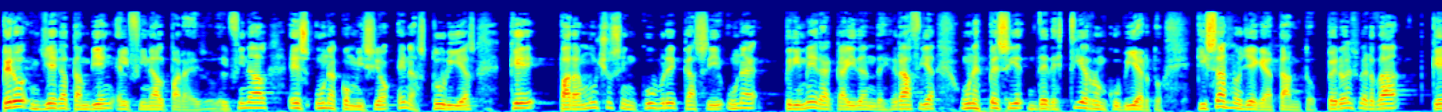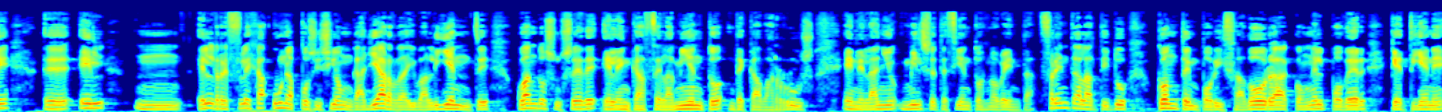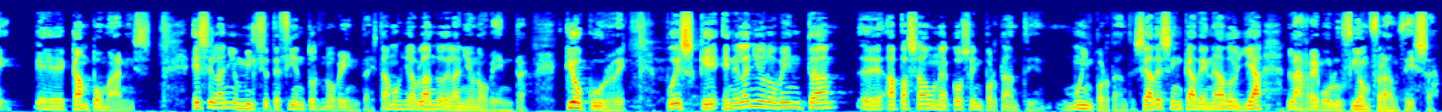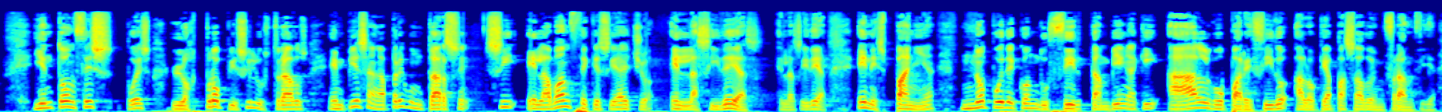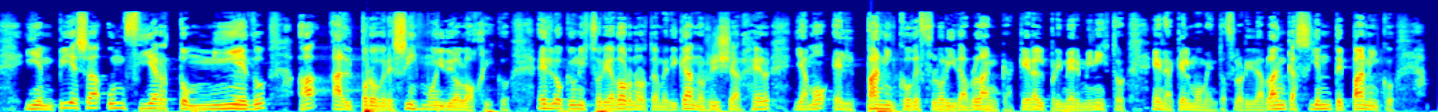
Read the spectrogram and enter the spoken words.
Pero llega también el final para eso. El final es una comisión en Asturias que para muchos encubre casi una primera caída en desgracia, una especie de destierro encubierto. Quizás no llegue a tanto, pero es verdad que eh, él mm, él refleja una posición gallarda y valiente cuando sucede el encarcelamiento de Cabarrús en el año 1790, frente a la actitud contemporizadora con el poder que tiene eh, Campomanes. Es el año 1790, estamos ya hablando del año 90. ¿Qué ocurre? Pues que en el año 90 eh, ha pasado una cosa importante, muy importante. Se ha desencadenado ya la Revolución Francesa. Y entonces, pues, los propios ilustrados empiezan a preguntarse si el avance que se ha hecho en las ideas en las ideas en España no puede conducir también aquí a algo parecido a lo que ha pasado en Francia y empieza un cierto miedo al progresismo ideológico. Es lo que un historiador norteamericano, Richard Hare, llamó el pánico de Florida Blanca, que era el primer ministro en aquel momento. Florida Blanca siente pánico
